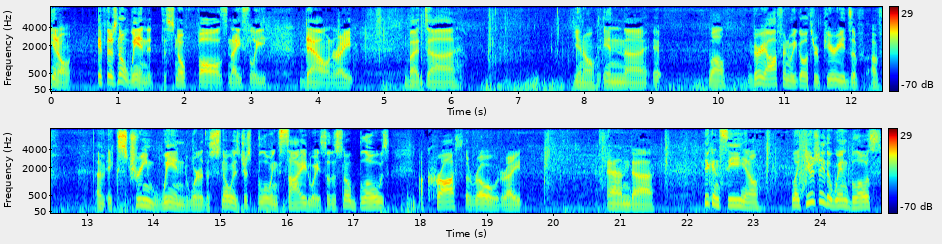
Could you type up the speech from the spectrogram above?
You know, if there's no wind, it, the snow falls nicely down, right? But, uh, you know, in, uh, it, well, very often we go through periods of, of, of extreme wind where the snow is just blowing sideways. So the snow blows across the road, right? And uh, you can see, you know, like usually the wind blows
